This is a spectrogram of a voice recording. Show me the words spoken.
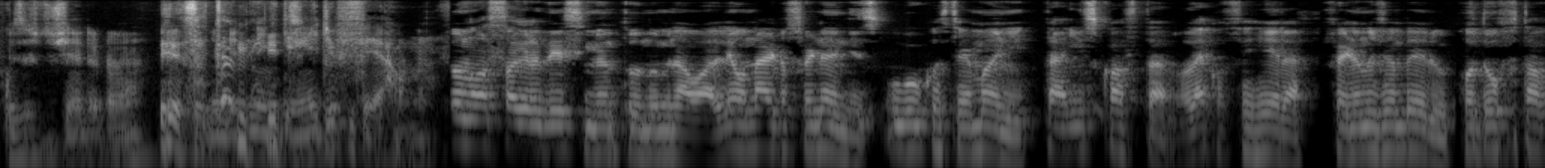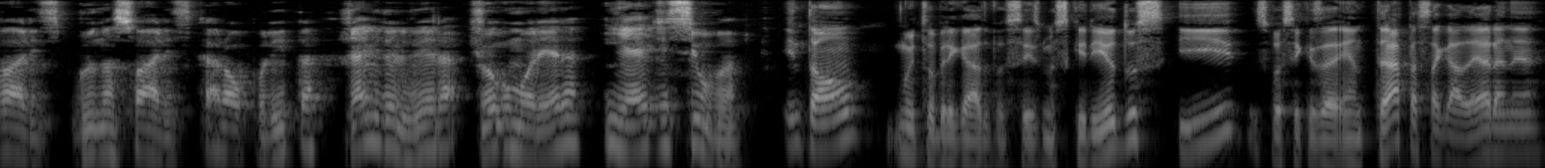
coisas do gênero, né? Exatamente. Ninguém é de ferro, né? O nosso agradecimento nominal a Leonardo Fernandes, Hugo Costermani, Thaís Costa, Leco Ferreira, Fernando Jambeiro, Rodolfo Tavares, Bruna Soares, Carol Polita, Jaime de Oliveira, Diogo Moreira e Ed Silva. Então, muito obrigado vocês, meus queridos. E se você quiser entrar pra essa galera, né?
